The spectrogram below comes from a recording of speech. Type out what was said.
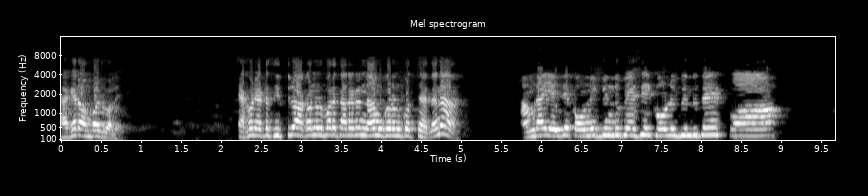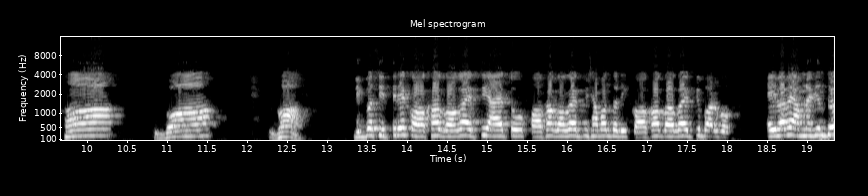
তাকে রম্বস বলে। এখন একটা চিত্র আঁকানোর পরে তার একটা নামকরণ করতে হয়, তাই না? আমরা এই যে কৌণিক বিন্দু পেয়েছি, এই কৌণিক বিন্দুতে ক, খ, গ, ঘ। লিখব চিত্রে ক, খ, গ গ একটি আয়ত, ক, খ, গ ঘ একটি সামান্তরিক, ক, খ, গ গ একটি বর্গ। এইভাবে আমরা কিন্তু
